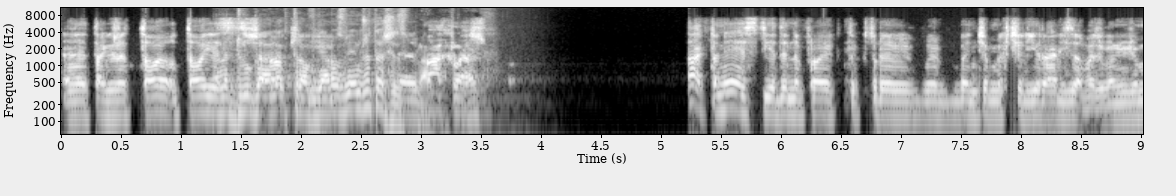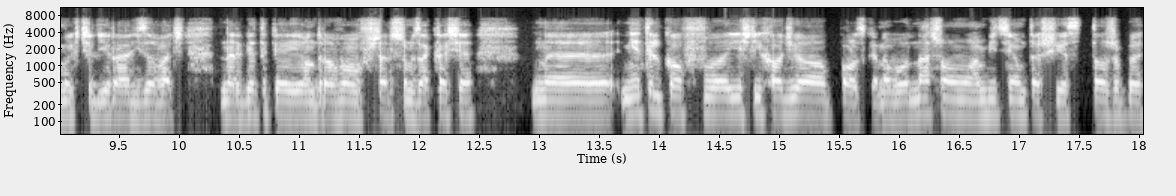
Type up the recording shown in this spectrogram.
E, Także to, to jest Ale druga szeroki, elektrownia rozumiem, że też jest planach, wachlarz. tak? Tak, to nie jest jedyny projekt, który będziemy chcieli realizować. Będziemy chcieli realizować energetykę jądrową w szerszym zakresie, e, nie tylko w, jeśli chodzi o Polskę, no bo naszą ambicją też jest to, żeby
